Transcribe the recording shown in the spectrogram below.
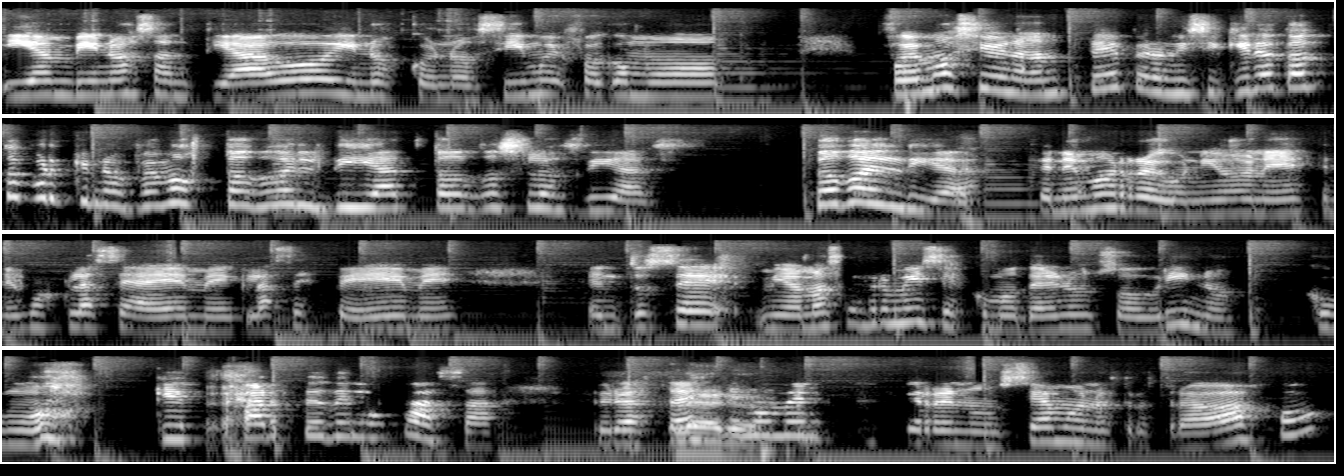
Ian vino a Santiago y nos conocimos y fue como, fue emocionante, pero ni siquiera tanto porque nos vemos todo el día, todos los días. Todo el día. Tenemos reuniones, tenemos clase AM, clases PM. Entonces, mi mamá siempre me dice, es como tener un sobrino, como que es parte de la casa. Pero hasta este momento que renunciamos a nuestro trabajo,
